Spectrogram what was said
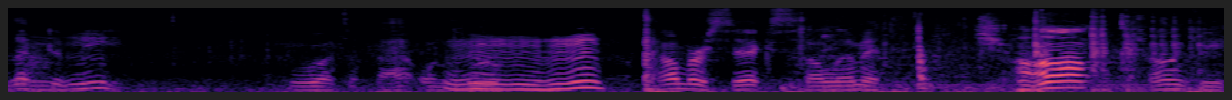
left it be. Ooh, that's a fat one too. Mm-hmm. Number six, a limit. Chomp. Chunky.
